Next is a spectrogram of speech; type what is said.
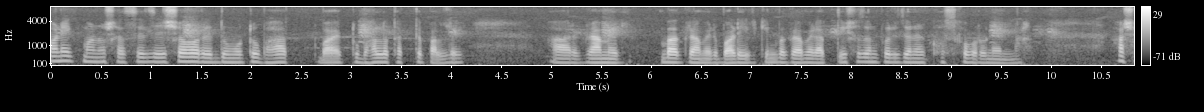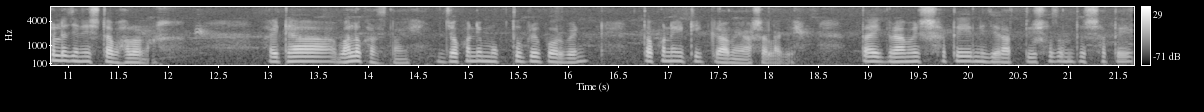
অনেক মানুষ আছে যে শহরে দুমুঠো ভাত বা একটু ভালো থাকতে পারলে আর গ্রামের বা গ্রামের বাড়ির কিংবা গ্রামের আত্মীয় স্বজন পরিজনের খোঁজখবরও নেন না। আসলে জিনিসটা ভালো না। এটা ভালো কাজ নয়। যখনই মুখ থুবড়ে পড়বেন, তখনই ঠিক গ্রামে আসা লাগে। তাই গ্রামের সাথে, নিজের আত্মীয় স্বজনদের সাথে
